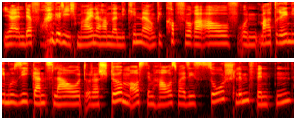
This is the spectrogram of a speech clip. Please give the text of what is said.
ja, in der Folge, die ich meine, haben dann die Kinder irgendwie Kopfhörer auf und drehen die Musik ganz laut oder stürmen aus dem Haus, weil sie es so schlimm finden,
